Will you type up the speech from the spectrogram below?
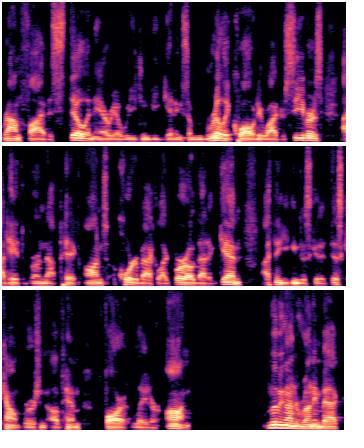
Round five is still an area where you can be getting some really quality wide receivers. I'd hate to burn that pick on a quarterback like Burrow. That again, I think you can just get a discount version of him far later on. Moving on to running back.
